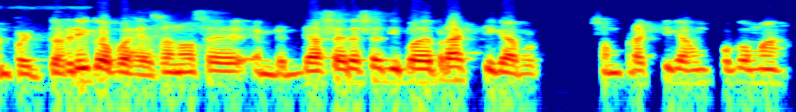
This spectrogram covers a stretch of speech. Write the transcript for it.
en Puerto Rico, pues eso no se, en vez de hacer ese tipo de prácticas, pues son prácticas un poco más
